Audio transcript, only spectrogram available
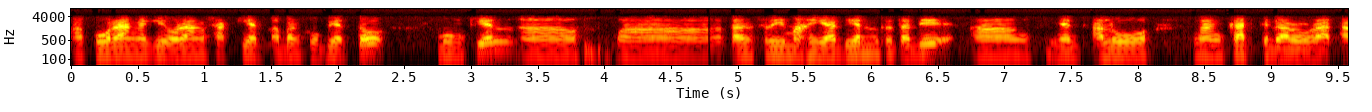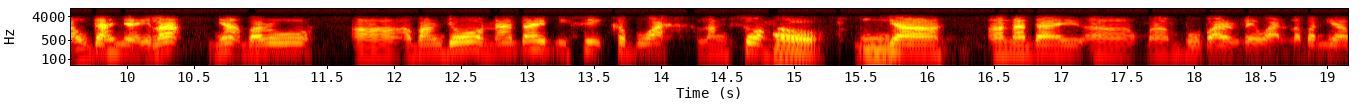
uh, kurang lagi orang sakit abang kubiat tu mungkin uh, uh, Tan Sri Mahyadin tu tadi uh, alu ngangkat ke darurat. Uh, udahnya ilah nya baru uh, Abang Jo nadai bisik ke buah langsung. Oh. Mm. Ya uh, nadai uh, bubar dewan. Laban ya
